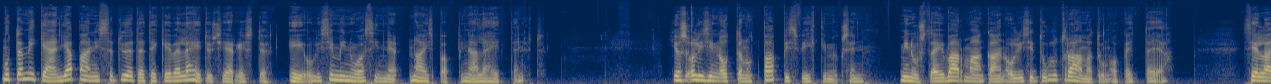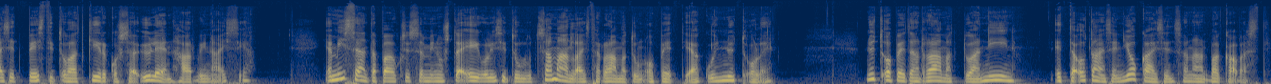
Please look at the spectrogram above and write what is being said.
mutta mikään Japanissa työtä tekevä lähetysjärjestö ei olisi minua sinne naispappina lähettänyt. Jos olisin ottanut pappisvihkimyksen, minusta ei varmaankaan olisi tullut raamatun opettaja. Sellaiset pestit ovat kirkossa ylen harvinaisia. Ja missään tapauksessa minusta ei olisi tullut samanlaista raamatun opettajaa kuin nyt olen. Nyt opetan raamattua niin, että otan sen jokaisen sanan vakavasti.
